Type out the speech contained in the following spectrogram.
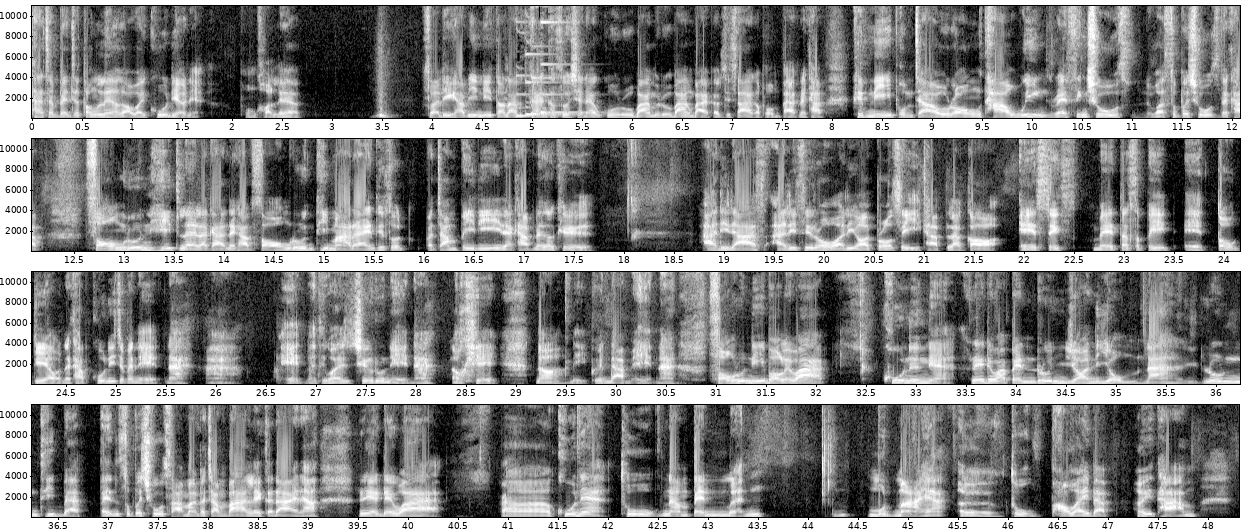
ถ้าจำเป็นจะต้องเลือกเอาไว้คู่เดียวเนี่ย ผมขอเลือก สวัสดีครับ ยินดีต้อนรับทุกท่านเข้าสู่ช anel กูรู้บ้างไม่รู้บ้างบายแป๊บซิซ่ากับผมแป๊บนะครับ คลิปนี้ผมจะเอารองเท้าวิ่ง racing shoes หรือว่า super shoes นะครับสองรุ่นฮิตเลยละกันนะครับสองรุ่นที่มาแรงที่สุดประจำปีนี้นะครับ นั่นก็คือ Adidas Adizero Adios Pro 4 ครับ แล้วก็ A6 Meta Speed 8 Tokyo นะครับ คู่นี้จะเป็น8นะ อ่า 8หมายถึงว่าชื่อรุ่น8นะ โอเคเนาะนี่พื้นดำ8นะสองรุ่นนี้บอกเลยว่า คู่หนึ่งเนี่ยเรียกได้ว่าเป็นรุ่นยอดนิยมนะ รุ่นที่แบบเป็นซุปเปอร์ชูสามัญประจำบ้านเลยก็ได้นะ เรียกได้ว่าคู่เนี่ยถูกนำเป็นเหมือนหมุดหมายอะ่ะเออถูกเอาไว้แบบ เฮ้ยถาม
